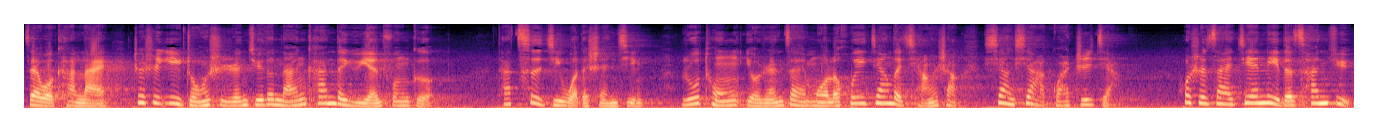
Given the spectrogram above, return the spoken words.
在我看来，这是一种使人觉得难堪的语言风格，它刺激我的神经，如同有人在抹了灰浆的墙上向下刮指甲，或是在尖利的餐具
